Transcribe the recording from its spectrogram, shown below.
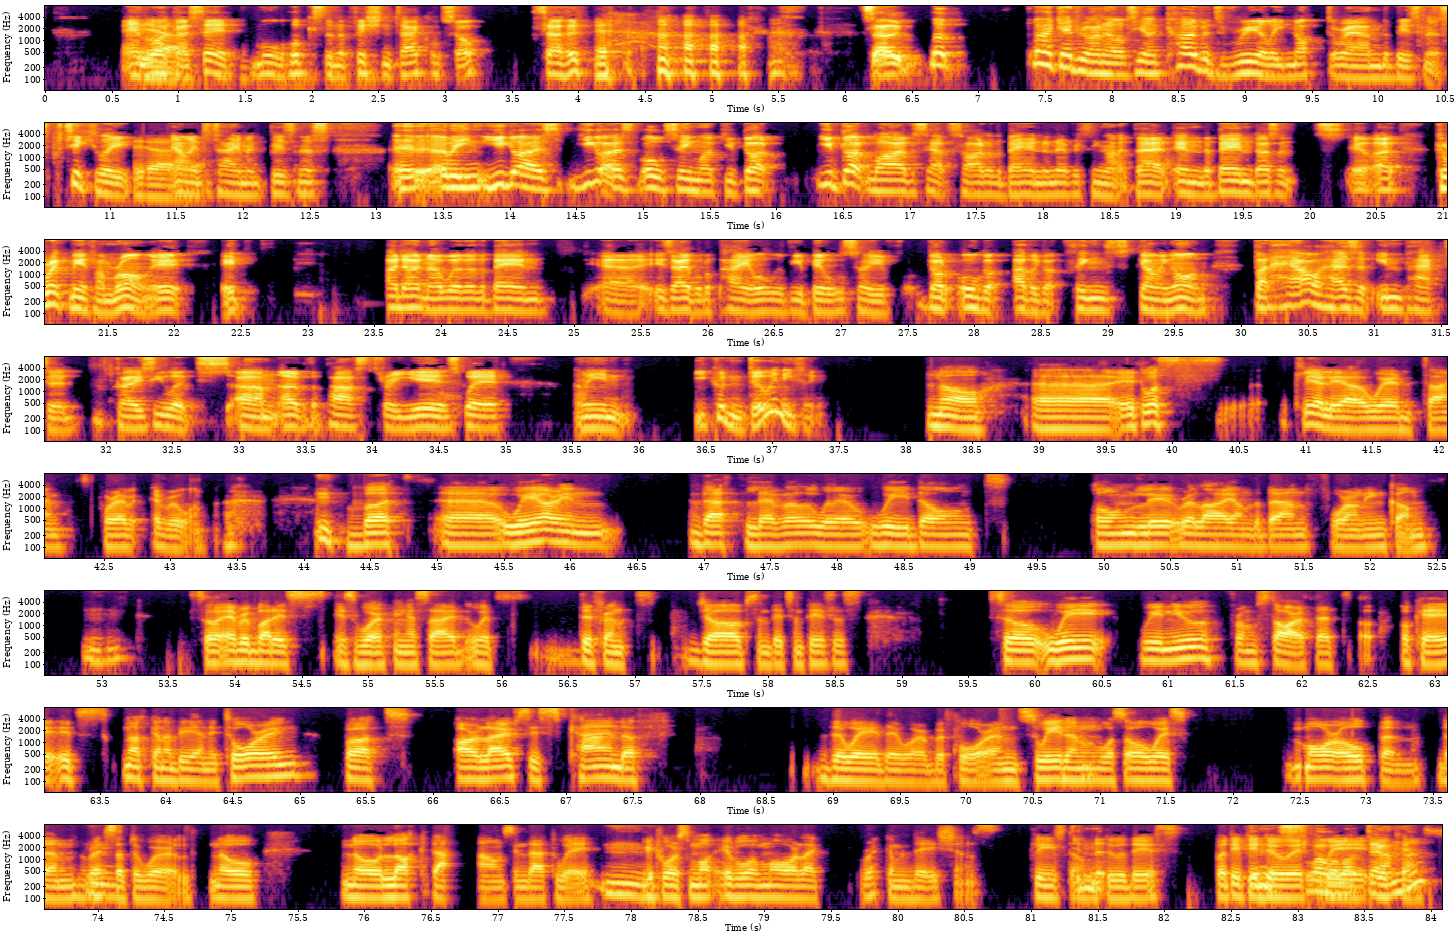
And like I said, more hooks than a fish and tackle shop. So, Yeah, so look, like everyone else, you know, COVID's really knocked around the business, particularly Yeah, our entertainment business. Uh, I mean, you guys, you guys all seem like you've got you've got lives outside of the band and everything like that, and the band doesn't. Uh, correct me if I'm wrong. It, it I don't know whether the band uh, is able to pay all of your bills, so you've got all got other got things going on. But how has it impacted Crazy Lixx um, over the past three years? Where, I mean, you couldn't do anything. no, uh, it was clearly a weird time for ev everyone, Hmm. but uh, we are in that level where we don't only rely on the band for an income. Mhm. So everybody's is working aside with different jobs and bits and pieces. So we we knew from start that okay it's not going to be any touring but our lives is kind of the way they were before. And sweden was always more open than the rest Mm. of the world. No no lockdowns in that way. Mm. it was more it was more like recommendations. Please don't do this but if you didn't do it it slow a lot we down, though?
